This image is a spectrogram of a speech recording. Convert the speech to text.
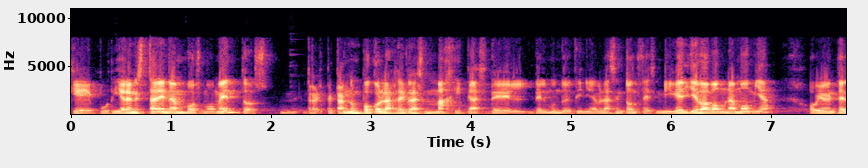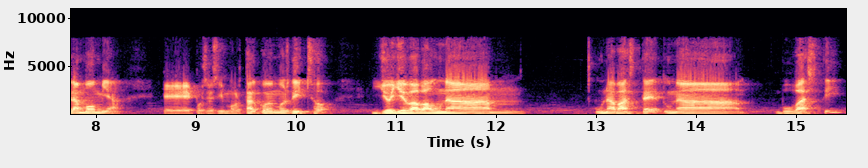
que pudieran estar en ambos momentos, respetando un poco las reglas mágicas del, mundo de tinieblas. Entonces, Miguel llevaba una momia, obviamente la momia eh, pues es inmortal, como hemos dicho. Yo llevaba una, una Bastet, una Bubasti,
